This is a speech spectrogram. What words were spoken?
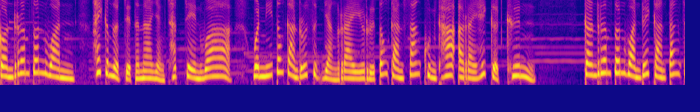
ก่อนเริ่มต้นวันให้กำหนดเจตนาอย่างชัดเจนว่า วันนี้ต้องการรู้สึกอย่างไร หรือต้องการสร้างคุณค่าอะไรให้เกิดขึ้น การเริ่มต้นวันด้วยการตั้งใจ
